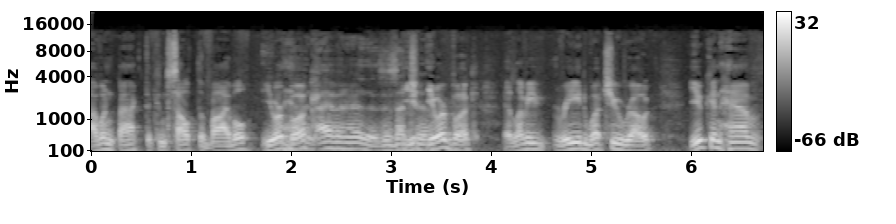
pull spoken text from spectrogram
I went back to consult the Bible, your I book. Haven't, I haven't heard this. Is that y- true? your book, and let me read what you wrote. You can have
